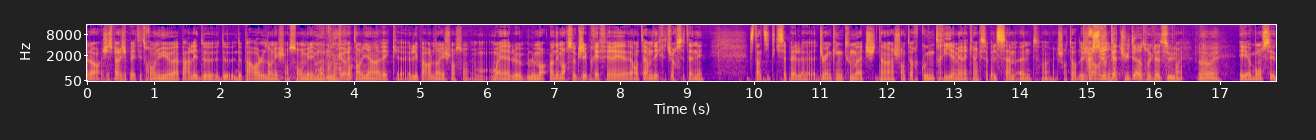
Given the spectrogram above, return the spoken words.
Alors, j'espère que j'ai pas été trop ennuyeux à parler de, de, de paroles dans les chansons, mais mon coup de cœur est en lien avec euh, les paroles dans les chansons. Moi, le, le mor- un des morceaux que j'ai préféré euh, en termes d'écriture cette année, c'est un titre qui s'appelle euh, Drinking Too Much d'un chanteur country américain qui s'appelle Sam Hunt, un chanteur de Ah, Géorgie. vu que t'as tweeté un truc là-dessus. Ouais. Ouais, ouais. Et euh, bon, c'est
